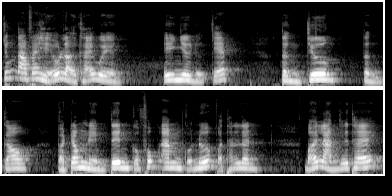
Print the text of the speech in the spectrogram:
Chúng ta phải hiểu lời khải quyền y như được chép từng chương, từng câu và trong niềm tin của phúc âm của nước và thánh linh. Bởi làm như thế,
